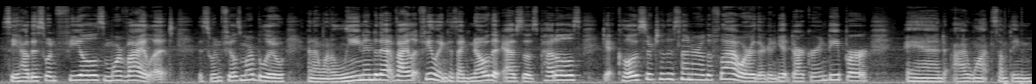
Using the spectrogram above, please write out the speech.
see how this one feels more violet? This one feels more blue and I want to lean into that violet feeling because I know that as those petals get closer to the center of the flower they're going to get darker and deeper and I want something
